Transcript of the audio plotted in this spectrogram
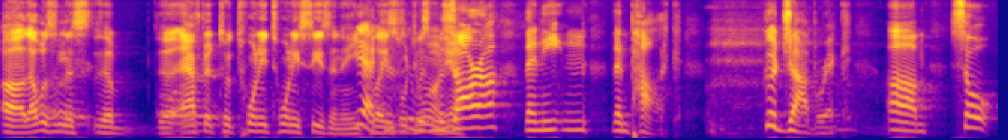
uh, that was in this the, the or, after to 2020 season. he yeah, played it was Mazara, yeah. then Eaton, then Pollock. Good job, Rick. Um, so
